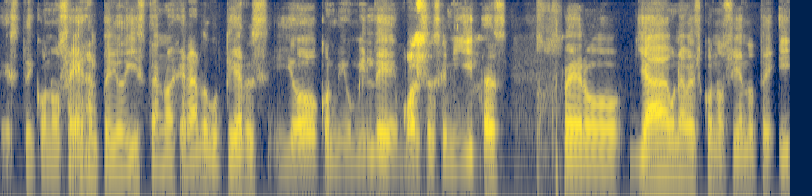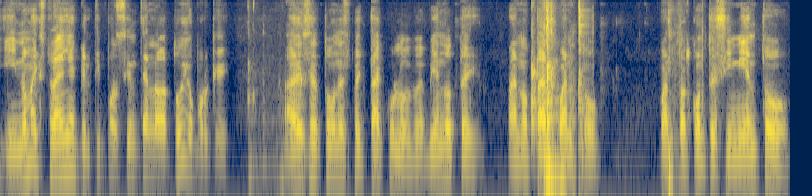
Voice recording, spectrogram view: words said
este, conocer al periodista, ¿no? A Gerardo Gutiérrez y yo con mi humilde bolsa de semillitas, pero ya una vez conociéndote y, y no me extraña que el tipo se siente al lado tuyo porque ha de ser todo un espectáculo viéndote para notar cuánto, cuánto acontecimiento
